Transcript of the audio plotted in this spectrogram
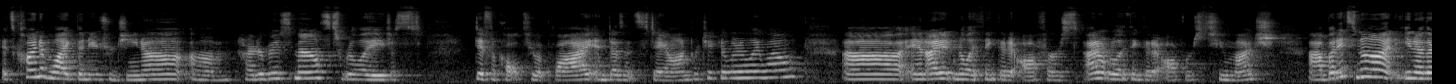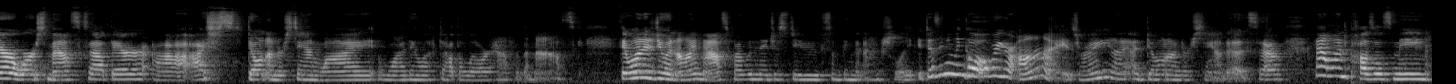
It's kind of like the Neutrogena um, Hydro Boost masks, really just difficult to apply and doesn't stay on particularly well. Uh, and I didn't really think that it offers, I don't really think that it offers too much. Uh, but it's not, you know, there are worse masks out there. Uh, I just don't understand why why they left out the lower half of the mask. If they wanted to do an eye mask, why wouldn't they just do something that actually, it doesn't even go over your eyes, right? I, I don't understand it. So that one puzzles me.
